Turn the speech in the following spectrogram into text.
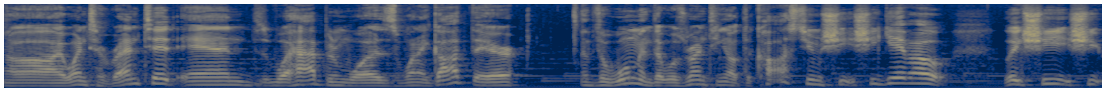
uh, i went to rent it and what happened was when i got there the woman that was renting out the costume she she gave out like she she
